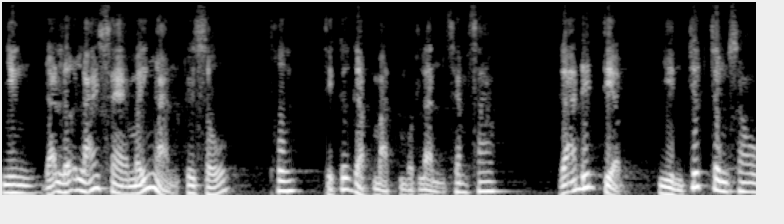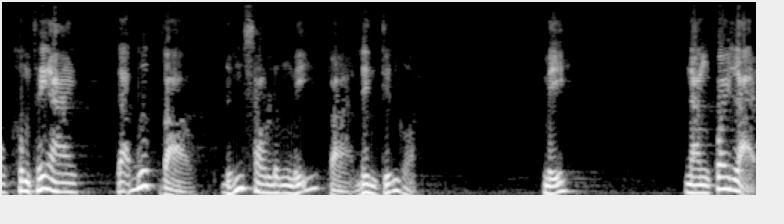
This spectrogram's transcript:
nhưng đã lỡ lái xe mấy ngàn cây số. Thôi thì cứ gặp mặt một lần xem sao. Gã đến tiệm, nhìn trước trông sau không thấy ai, gã bước vào, đứng sau lưng Mỹ và lên tiếng gọi. Mỹ! Nàng quay lại,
